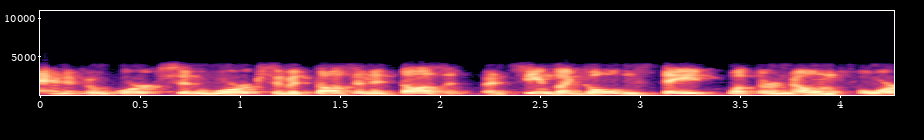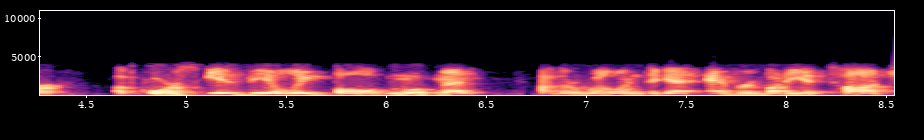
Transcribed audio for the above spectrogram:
and if it works, it works. If it doesn't, it doesn't. But it seems like Golden State, what they're known for, of course, is the elite ball movement, how they're willing to get everybody a touch.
